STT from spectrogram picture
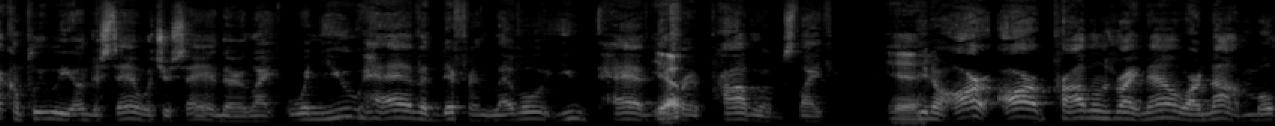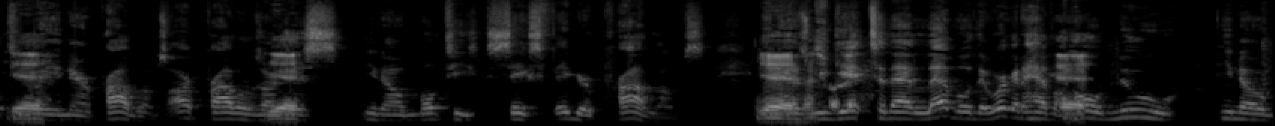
I completely understand what you're saying there. Like when you have a different level, you have Yep. different problems. Like Yeah. you know our our problems right now are not multi-millionaire problems our problems are Yeah. just you know multi six figure problems Yeah. as we right. get to that level then we're gonna have a whole new you know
